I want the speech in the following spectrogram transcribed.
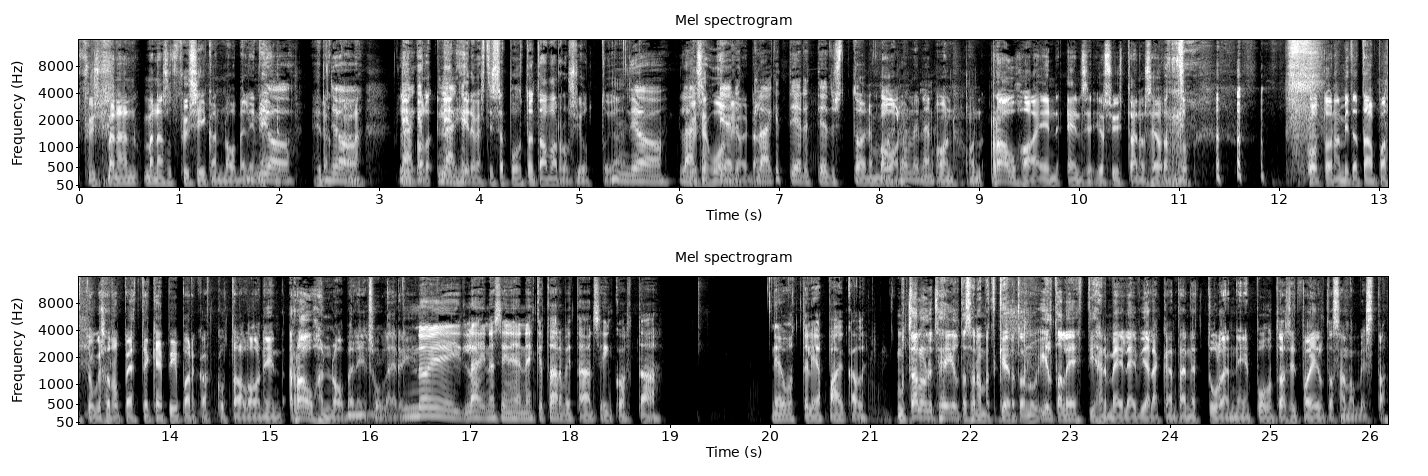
Fys- mä, näen, mä näen sut fysiikan Nobelin Joo, ehdokkaana. joo. Niin, Lääke- niin lääke- hirveästi sä puhut noita avaruusjuttuja. Joo, se lääketiede, lääketiede tietysti toinen On, mahdollinen. on, on. Rauhaa en, en, jos yhtään on seurattu kotona, mitä tapahtuu, kun sä rupeat tekemään piparkakkutaloa, niin rauhan Nobelin sulle eri. No ei, lähinnä siihen ehkä tarvitaan siinä kohtaa neuvottelija paikalle. Mutta täällä on nyt he Iltasanomat kertonut, Iltalehtihän meille ei vieläkään tänne tule, niin puhutaan sitten vain Iltasanomista.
